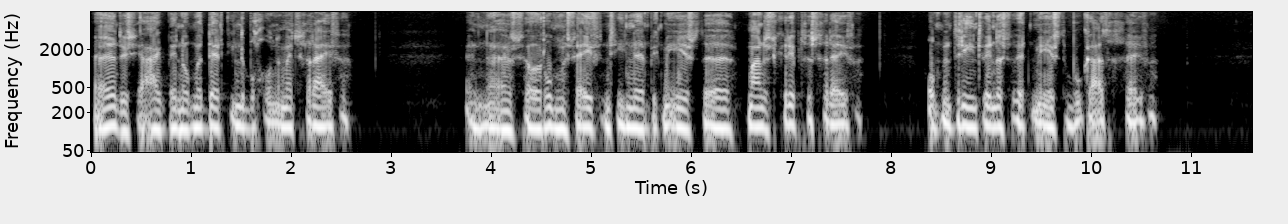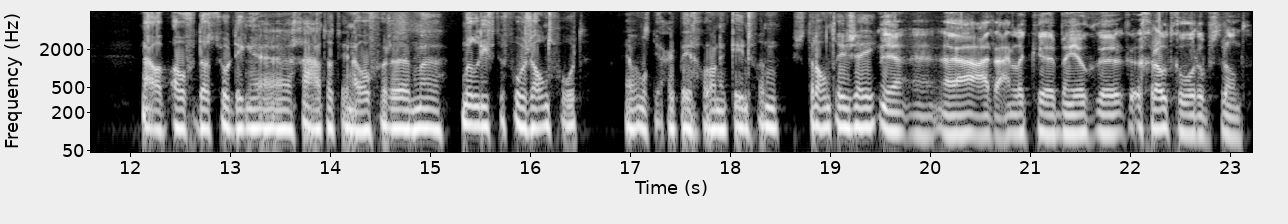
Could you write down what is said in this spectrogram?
Uh, dus ja, ik ben op mijn dertiende begonnen met schrijven. En uh, zo rond mijn zeventiende heb ik mijn eerste manuscript geschreven. Op mijn 23e werd mijn eerste boek uitgegeven. Nou, over dat soort dingen gaat het. En over mijn liefde voor Zandvoort. Want ja, ik ben gewoon een kind van strand en zee. Ja, nou ja, uiteindelijk ben je ook groot geworden op het strand.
